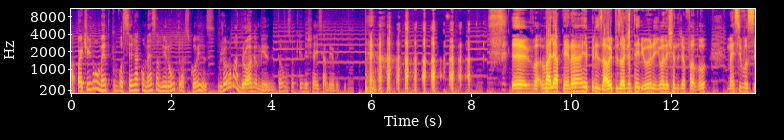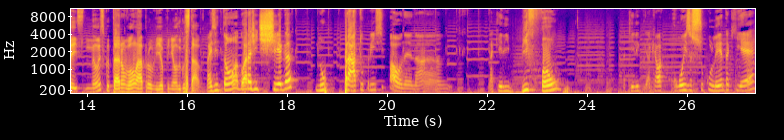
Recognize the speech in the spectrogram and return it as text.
a partir do momento que você já começa a ver outras coisas, o jogo é uma droga mesmo. Então eu só queria deixar esse adendo aqui. É, va- vale a pena reprisar o episódio anterior aí, o Alexandre já falou. Mas se vocês não escutaram, vão lá pra ouvir a opinião do Gustavo. Mas então agora a gente chega no prato principal, né? Na, naquele bifão, naquele, aquela coisa suculenta que é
